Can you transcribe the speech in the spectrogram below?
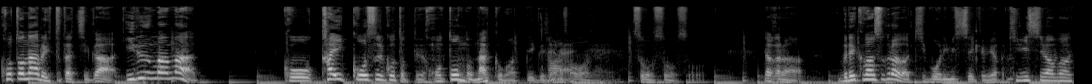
異なる人たちがいるままこう開校することってほとんどなく終わっていくじゃない。あそうそうそうそう。だからブレイクファーストクラブは希望に満ちてるけどやっぱ霧島は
